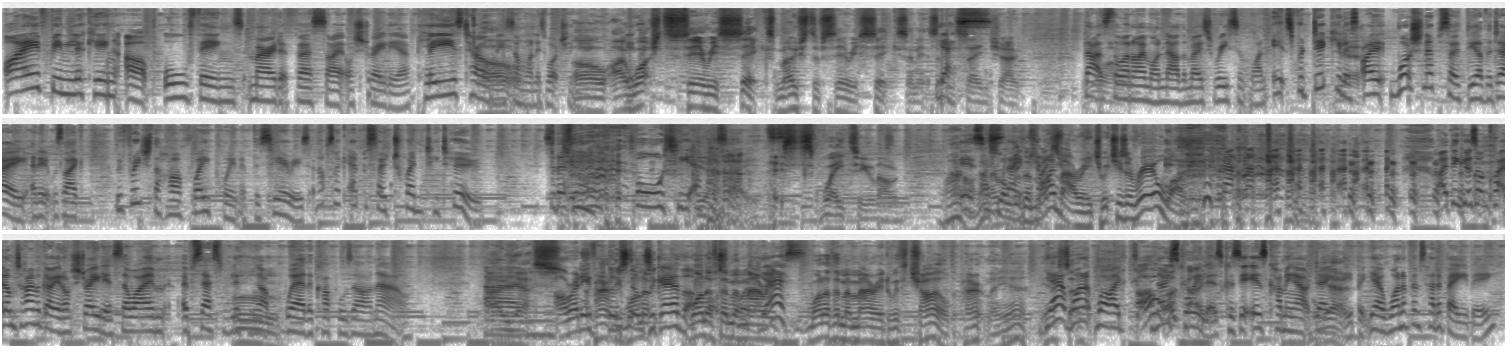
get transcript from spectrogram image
I've been looking up all things Married at First Sight Australia. Please tell me oh. someone is watching Oh. I It- watched Series 6, most of Series 6, and it's an Yes. insane show. That's the one I'm on now, the most recent one. It's ridiculous. Yeah. I watched an episode the other day and it was like, we've reached the halfway point of the series. And that was like episode 22. So there's been 40 episodes. It's way too long. Wow, It's that's longer than my marriage, which is a real one. I think it was on quite a long time ago in Australia, so I'm obsessed with looking up where the couples are now. Oh yes. Are any of them Apparently still one of- together? One of them are married. Yes. One of them are married with child. Apparently, yeah. Yeah, so- one, well, I, Oh, no okay. spoilers because it is coming out daily. Yeah. But yeah, one of them's had a baby,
